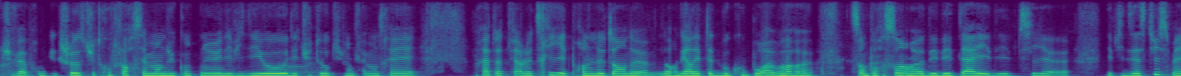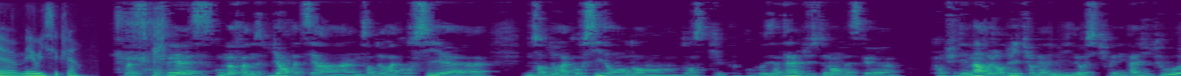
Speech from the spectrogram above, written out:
tu veux apprendre quelque chose, tu trouves forcément du contenu, des vidéos, des tutos qui vont te les montrer. Après, à toi de faire le tri et de prendre le temps de, de regarder peut-être beaucoup pour avoir 100% euh, euh, des détails et des petits, euh, des petites astuces, mais, mais oui, c'est clair. C'est ce qu'on fait, c'est ce qu'on offre à nos étudiants. En fait, c'est une sorte de raccourci, une sorte de raccourci dans, dans, dans ce qui peut proposer Internet justement, parce que quand tu démarres aujourd'hui, tu regardes une vidéo, si tu connais pas du tout,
